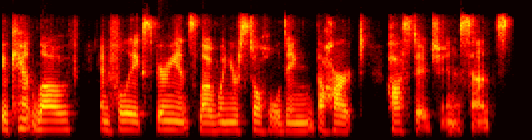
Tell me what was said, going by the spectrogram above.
You can't love and fully experience love when you're still holding the heart hostage, in a sense.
